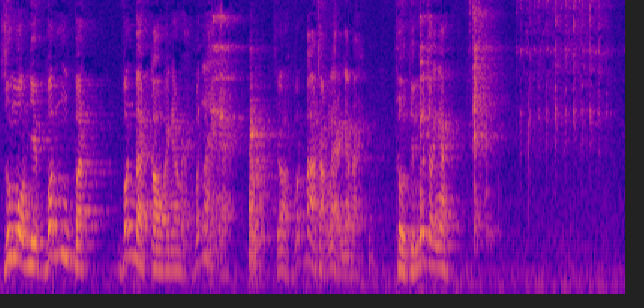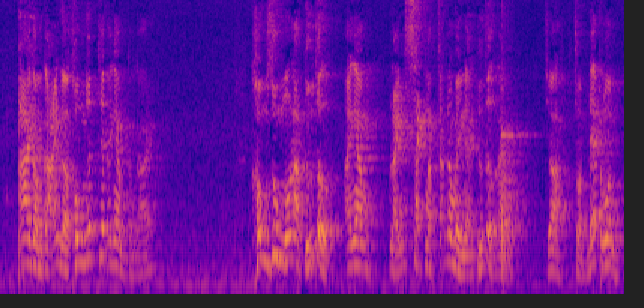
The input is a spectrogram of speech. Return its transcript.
Dung một nhịp vẫn bật vẫn bệt cầu anh em này vẫn lẻ này. Chưa vẫn ba trắng này anh em này. Thử tiếng nữa cho anh em. Ai cầm cái được không nhất thiết anh em phải cầm cái. Không dung nó là tứ tử. Anh em đánh sạch mặt chắn cho mình này tứ tử này. Chưa chuẩn đét luôn.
